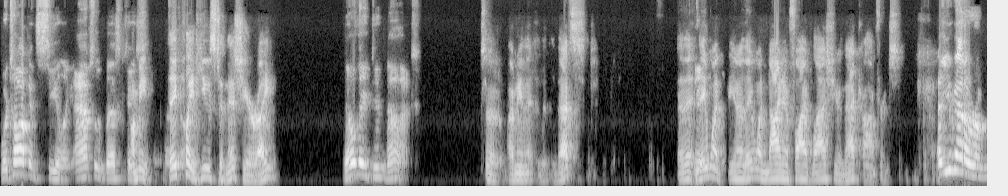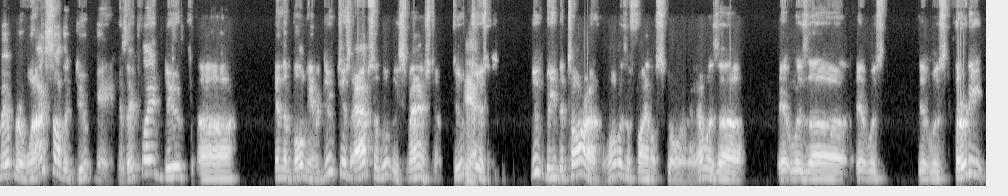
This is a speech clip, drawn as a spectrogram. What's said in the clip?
we're talking ceiling, absolute best case. I mean, they played Houston this year, right? No, they did not. So I mean, that's they, they went. You know, they won nine and five last year in that conference. And you got to remember when I saw the Duke game because they played Duke uh, in the bowl game, and Duke just absolutely smashed them. Duke Yeah. just Duke beat the Tara. What was the final score? There? That was uh, it was uh, it was it was 30,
